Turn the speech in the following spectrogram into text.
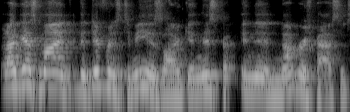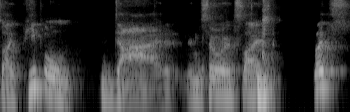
But I guess my the difference to me is like in this in the numbers passage, like people died, and so it's like let's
